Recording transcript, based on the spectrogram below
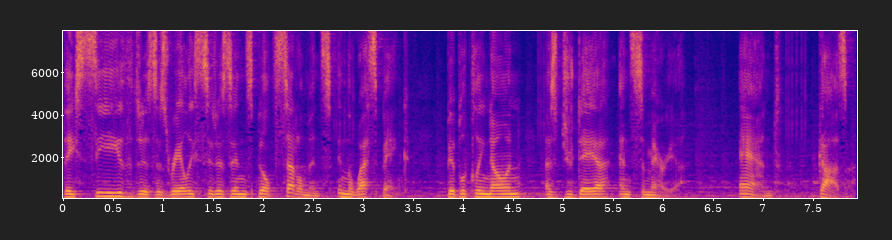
They seethed as Israeli citizens built settlements in the West Bank, biblically known as Judea and Samaria, and Gaza.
